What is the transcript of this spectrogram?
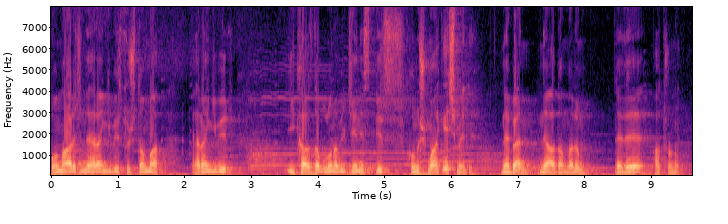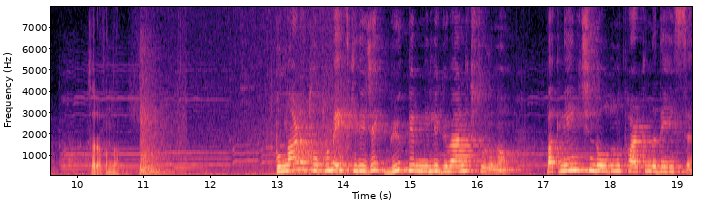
Onun haricinde herhangi bir suçlama, herhangi bir ikazda bulunabileceğiniz bir konuşma geçmedi. Ne ben, ne adamlarım, ne de patronum tarafından. Bunlar da toplumu etkileyecek büyük bir milli güvenlik sorunu. Bak neyin içinde olduğunu farkında değilsin.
